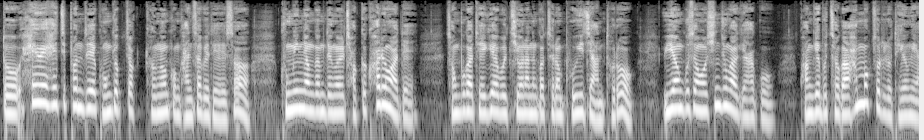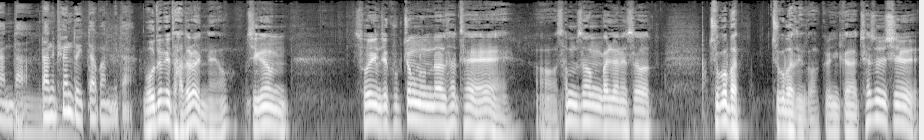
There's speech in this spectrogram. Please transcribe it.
또 해외 헤지펀드의 공격적 경영권 간섭에 대해서 국민연금 등을 적극 활용하되 정부가 대기업을 지원하는 것처럼 보이지 않도록 위원 구성을 신중하게 하고 관계부처가 한 목소리로 대응해야 한다라는 표현도 있다고 합니다. 모든 게 다 들어있네요. 지금 소위 이제 국정농단 사태에 어, 삼성 관련해서 주고받 주고받은 거 그러니까 최순실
